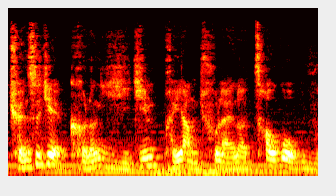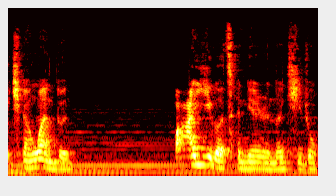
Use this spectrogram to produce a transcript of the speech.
全世界可能已经培养出来了超过五千万吨，八亿个成年人的体重，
